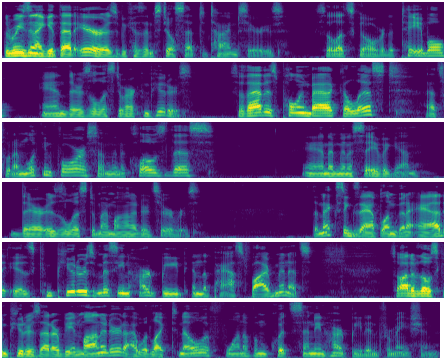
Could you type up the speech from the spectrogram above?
The reason I get that error is because I'm still set to time series. So let's go over to table, and there's a list of our computers. So that is pulling back a list. That's what I'm looking for. So I'm going to close this, and I'm going to save again there is a list of my monitored servers. The next example I'm going to add is computers missing heartbeat in the past five minutes. So out of those computers that are being monitored, I would like to know if one of them quit sending heartbeat information.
